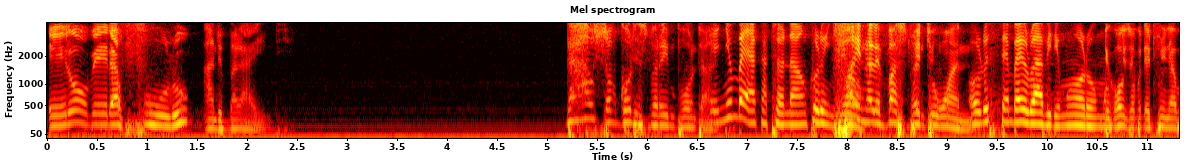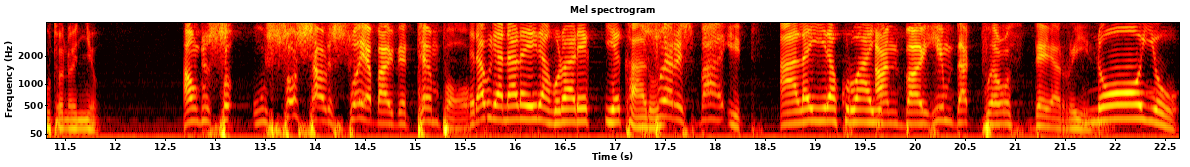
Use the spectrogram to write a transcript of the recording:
era obeera fuulu and blind the house of god is very important. Ennyumba ya katonda nkulu finally verse 21 olusembayo lwabiri mu olumu. Because obudde tulina butono nnyo. And whoso, whoso shall swear by the temple era buli anaalayiranga olwa yeekaalu sweareth by it alayira ku lwayo and by him that dwelleth therein. n'oyo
